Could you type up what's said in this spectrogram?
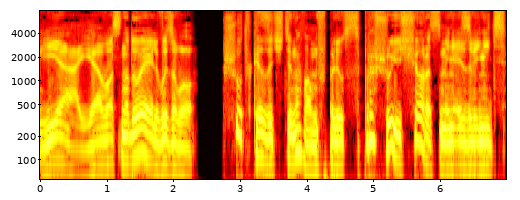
я, я вас на дуэль вызову. Шутка зачтена вам в плюс. Прошу еще раз меня извинить.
